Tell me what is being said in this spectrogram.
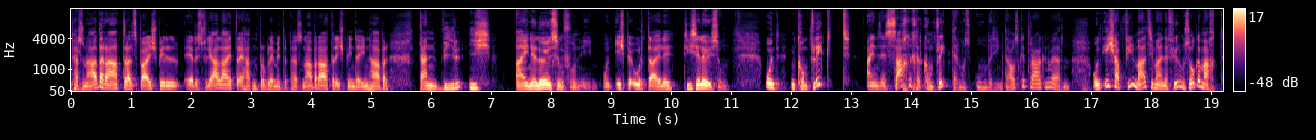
Personalberater als Beispiel, er ist Filialleiter, er hat ein Problem mit der Personalberater, ich bin der Inhaber, dann will ich eine Lösung von ihm und ich beurteile diese Lösung. Und ein Konflikt ein sachlicher Konflikt, der muss unbedingt ausgetragen werden. Und ich habe vielmals in meiner Führung so gemacht,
